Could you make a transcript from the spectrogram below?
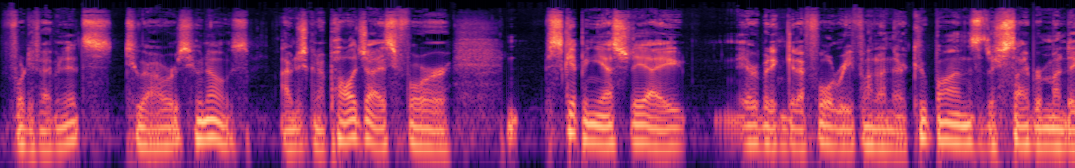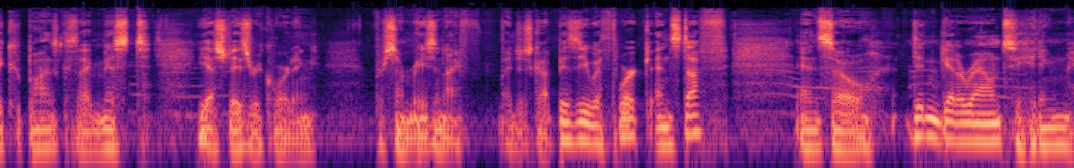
45 minutes, two hours, who knows? I'm just going to apologize for skipping yesterday. I everybody can get a full refund on their coupons, their Cyber Monday coupons, because I missed yesterday's recording for some reason. I I just got busy with work and stuff, and so didn't get around to hitting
